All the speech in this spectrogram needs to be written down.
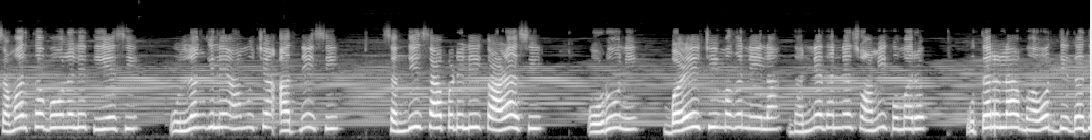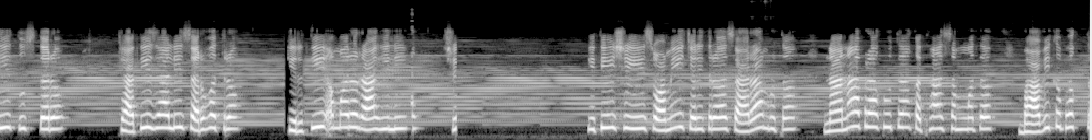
समर्थ बोलले तियेसी उल्लंघिले आमुच्या आज्ञेसी संधी सापडली काळासी ओढूनी बळेची मग नेला धन्य धन्य स्वामी कुमार उतरला भवोद्दधी तुस्तर. ख्याती झाली सर्वत्र. कीर्ती अमर राहिली. इति श्री स्वामी चरित्र सारामृत. नाना प्राकृत कथा संमत. भाविक भक्त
